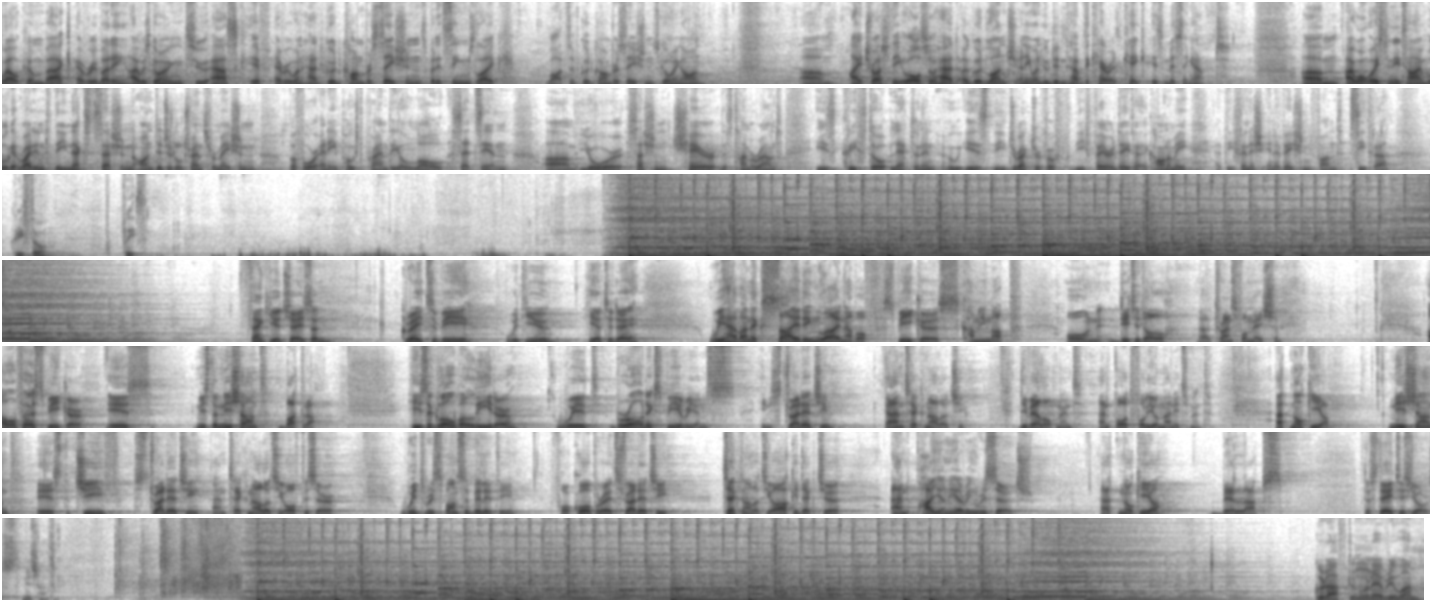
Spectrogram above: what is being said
Welcome back, everybody. I was going to ask if everyone had good conversations, but it seems like lots of good conversations going on. Um, I trust that you also had a good lunch. Anyone who didn't have the carrot cake is missing out. Um, I won't waste any time. We'll get right into the next session on digital transformation before any postprandial lull sets in. Um, your session chair this time around is Kristo Lehtonen, who is the director for the Fair Data Economy at the Finnish Innovation Fund, Sitra. Kristo, please. Thank you, Jason. Great to be with you here today. We have an exciting lineup of speakers coming up on digital uh, transformation. Our first speaker is Mr. Nishant Batra. He's a global leader with broad experience in strategy and technology development and portfolio management. At Nokia, Nishant is the Chief Strategy and Technology Officer with responsibility for corporate strategy, technology architecture, and pioneering research at Nokia Bell Labs. The stage is yours, Nishant. Good afternoon, everyone.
